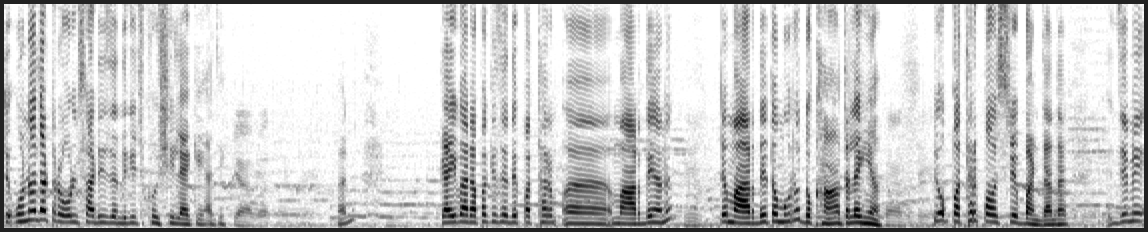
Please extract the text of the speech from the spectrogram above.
ਤੇ ਉਹਨਾਂ ਦਾ ਟਰੋਲ ਸਾਡੀ ਜ਼ਿੰਦਗੀ 'ਚ ਖੁਸ਼ੀ ਲੈ ਕੇ ਆ ਜੇ। ਕੀ ਬਾਤ ਹੈ। ਹਨਾ? ਕਈ ਵਾਰ ਆਪਾਂ ਕਿਸੇ ਦੇ ਪੱਥਰ ਅਹ, ਮਾਰਦੇ ਆ ਨਾ ਤੇ ਮਾਰਦੇ ਤਾਂ ਮੂਹਰੋਂ ਦੁਖਾਂਤ ਲਈਆਂ ਤੇ ਉਹ ਪੱਥਰ ਪੋਜ਼ਿਟਿਵ ਬਣ ਜਾਂਦਾ। ਹੈ। ਜਿਵੇਂ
